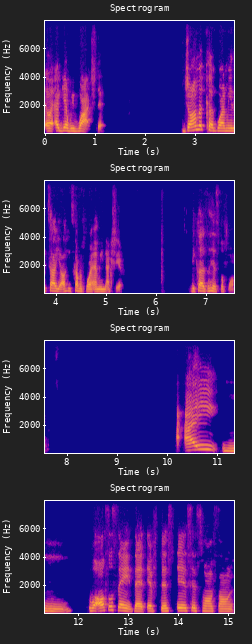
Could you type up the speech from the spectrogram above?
again we've watched it. John McCook wanted me to tell y'all he's coming for an Emmy next year because of his performance. I mm, will also say that if this is his swan song,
